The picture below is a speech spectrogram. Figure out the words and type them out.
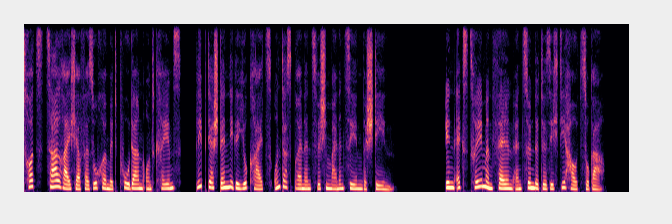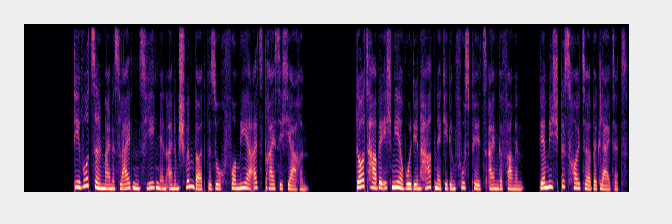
Trotz zahlreicher Versuche mit Pudern und Cremes blieb der ständige Juckreiz und das Brennen zwischen meinen Zehen bestehen. In extremen Fällen entzündete sich die Haut sogar. Die Wurzeln meines Leidens liegen in einem Schwimmbadbesuch vor mehr als 30 Jahren. Dort habe ich mir wohl den hartnäckigen Fußpilz eingefangen, der mich bis heute begleitet.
